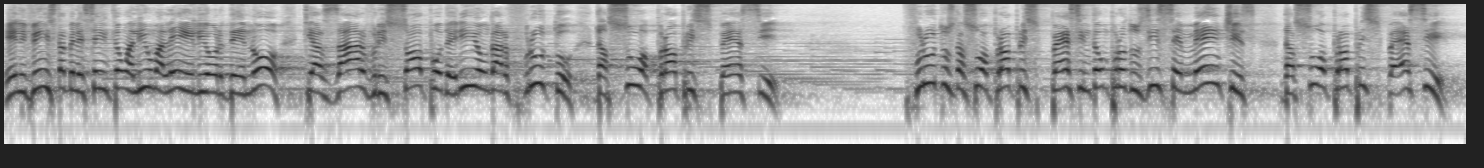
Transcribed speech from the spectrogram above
Ele vem estabelecer então ali uma lei, ele ordenou que as árvores só poderiam dar fruto da sua própria espécie. Frutos da sua própria espécie, então produzir sementes da sua própria espécie.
